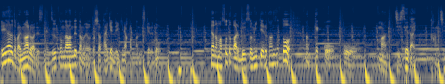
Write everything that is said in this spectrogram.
AR とか MR はですね、ずっと並んでたので私は体験できなかったんですけれど、ただまあ外からブースを見ている感じだと、なんか結構こう、まあ、次世代の感じ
